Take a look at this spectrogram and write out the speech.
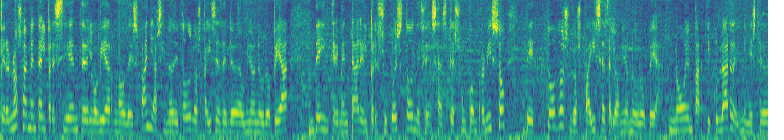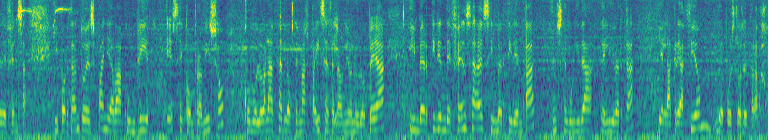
pero no solamente el presidente del gobierno de España, sino de todos los países de la Unión Europea de incrementar el presupuesto en defensa. Este es un compromiso de todos los países de la Unión Europea, no en particular del Ministerio de Defensa. Y por tanto España va a cumplir ese compromiso, como lo van a hacer los demás países de la Unión Europea, invertir en defensa es invertir en paz, en seguridad, en libertad y en la creación de puestos de trabajo.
